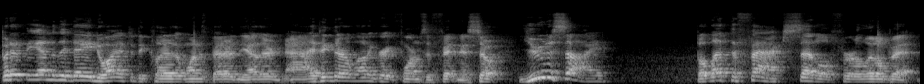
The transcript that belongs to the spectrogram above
But at the end of the day, do I have to declare that one is better than the other? Nah, I think there are a lot of great forms of fitness. So you decide but let the facts settle for a little bit.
